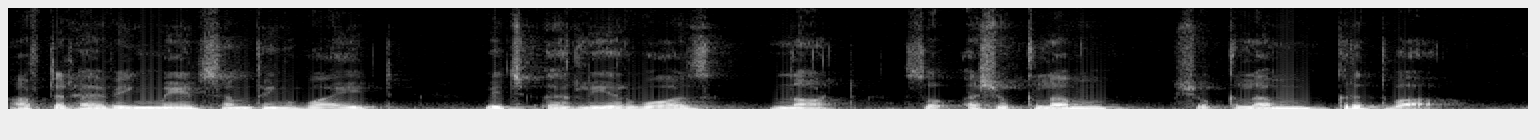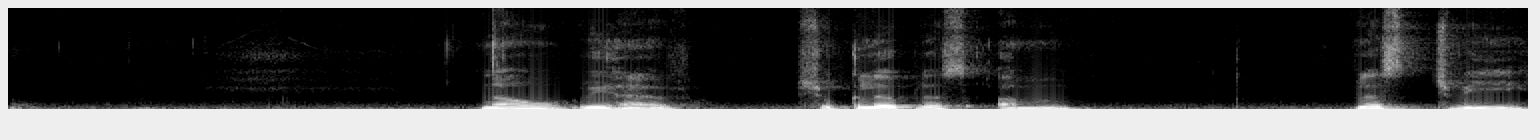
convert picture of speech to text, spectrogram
After having made something white which earlier was not. So ashuklam shuklam kritva. Now we have shukla plus am plus chvi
